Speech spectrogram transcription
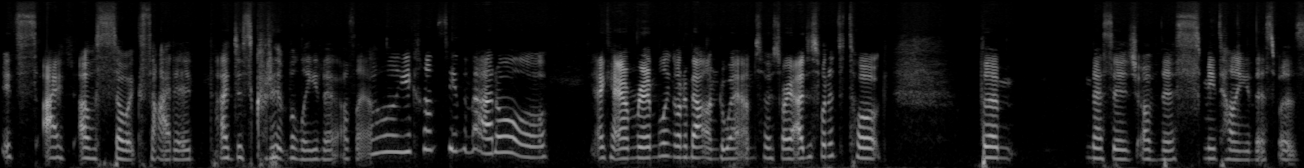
It's I I was so excited. I just couldn't believe it. I was like, oh, you can't see them at all. Okay, I'm rambling on about underwear. I'm so sorry. I just wanted to talk. The message of this, me telling you this, was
